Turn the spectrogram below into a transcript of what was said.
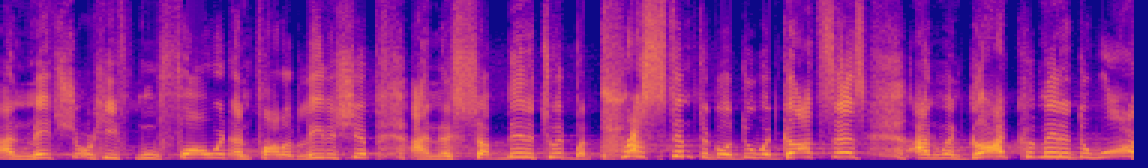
and made sure he moved forward and followed leadership and submitted to it, but pressed him to go do what God says. And when God committed the war,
